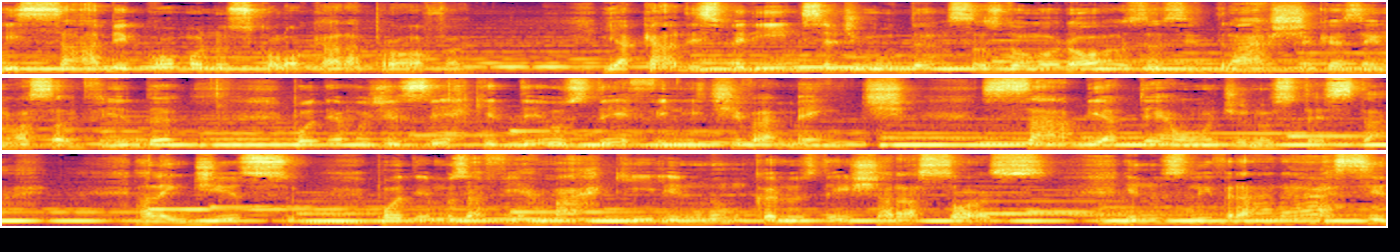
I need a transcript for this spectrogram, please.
e sabe como nos colocar à prova. E a cada experiência de mudanças dolorosas e drásticas em nossa vida, podemos dizer que Deus definitivamente sabe até onde nos testar. Além disso, podemos afirmar que Ele nunca nos deixará sós e nos livrará se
